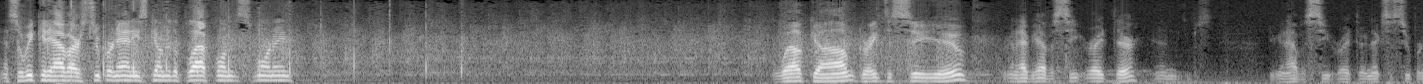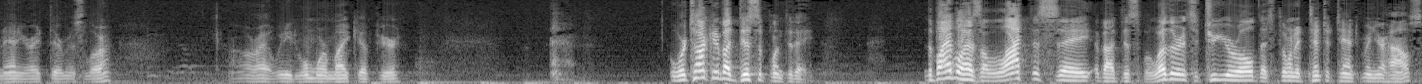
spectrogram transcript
And so we could have our Super Nannies come to the platform this morning. Welcome. Great to see you. We're going to have you have a seat right there. And you're going to have a seat right there next to Super Nanny right there, Miss Laura. All right, we need one more mic up here. We're talking about discipline today. The Bible has a lot to say about discipline, whether it's a two year old that's throwing a temper tantrum in your house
